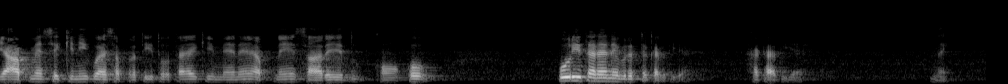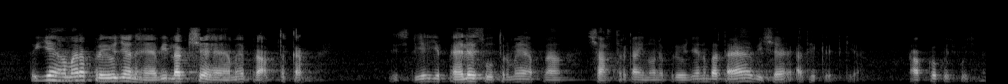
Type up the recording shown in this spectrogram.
या आप में से किन्हीं को ऐसा प्रतीत होता है कि मैंने अपने सारे दुखों को पूरी तरह निवृत्त कर दिया है, हटा दिया है? नहीं। तो ये हमारा प्रयोजन है, अभी लक्ष्य है हमें प्राप्त करना है। इसलिए ये पहले सूत्र में अपना शास्त्र का इन्होंने प्रयोजन बताया, विषय अधिकृत किया। आपको कुछ पूछना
